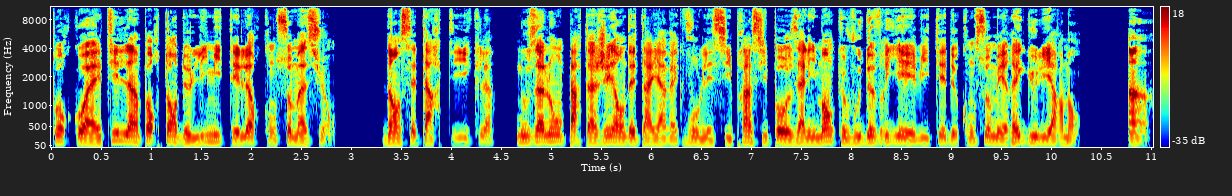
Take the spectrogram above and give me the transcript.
Pourquoi est-il important de limiter leur consommation? Dans cet article, nous allons partager en détail avec vous les six principaux aliments que vous devriez éviter de consommer régulièrement. 1.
